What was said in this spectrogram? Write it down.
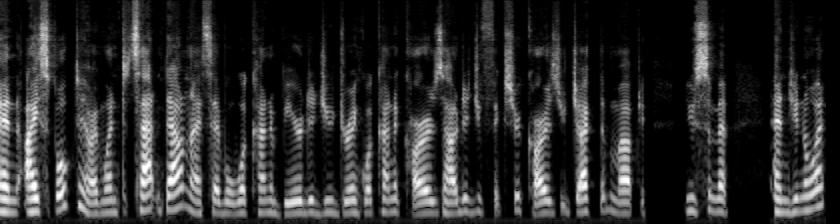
And I spoke to him. I went to sat down and I said, Well, what kind of beer did you drink? What kind of cars? How did you fix your cars? You jacked them up, you cement. And you know what?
